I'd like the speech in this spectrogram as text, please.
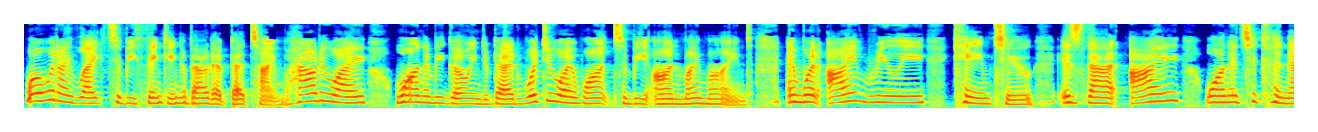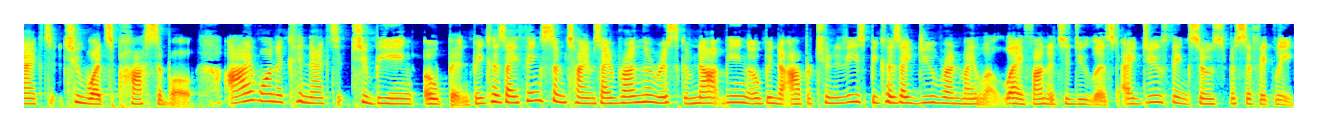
what would I like to be thinking about at bedtime? How do I want to be going to bed? What do I want to be on my mind? And what I really came to is that I wanted to connect to what's possible. I want to connect to being open because I think sometimes I run the risk of not being open to opportunities because I do run my life on a to do list. I do think so specifically.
